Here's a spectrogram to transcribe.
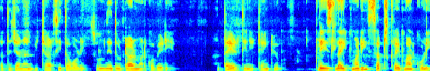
ಹತ್ತು ಜನನ ವಿಚಾರಿಸಿ ತಗೊಳ್ಳಿ. ಸುಮ್ಮನೆ ದುಡ್ಡು ಹಾಳು ಮಾಡ್ಕೋಬೇಡಿ ಅಂತ ಹೇಳ್ತೀನಿ. Thank you. ಪ್ಲೀಸ್ ಲೈಕ್ ಮಾಡಿ, ಸಬ್ಸ್ಕ್ರೈಬ್ ಮಾಡ್ಕೊಳ್ಳಿ.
